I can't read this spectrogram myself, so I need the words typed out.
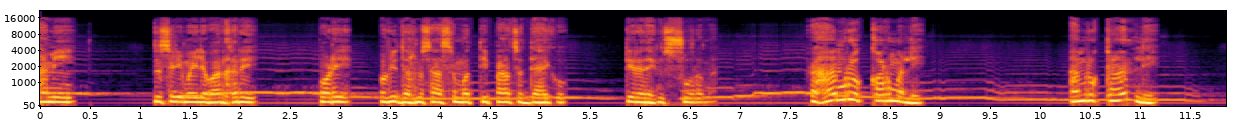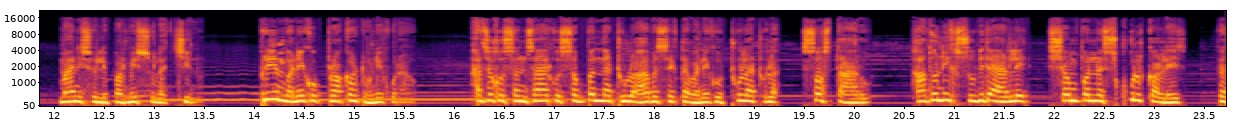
हामी जसरी मैले भर्खरै पढे पवित्र धर्मशास्त्र मत्ती पाँच अध्यायको तेह्रदेखि सोह्रमा र हाम्रो कर्मले हाम्रो कामले मानिसहरूले परमेश्वरलाई चिनु प्रेम भनेको प्रकट हुने कुरा हो। आजको संसारको सबभन्दा ठुलो आवश्यकता भनेको ठुला ठुला संस्थाहरू आधुनिक सुविधाहरूले सम्पन्न स्कुल कलेज र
